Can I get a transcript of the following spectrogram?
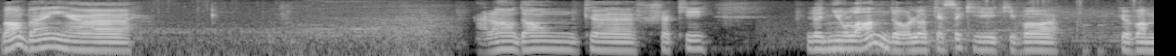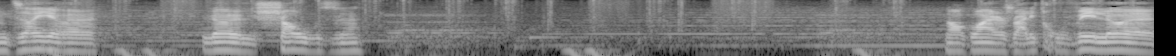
Bon, ben, euh... Allons donc euh, choquer le New Lando, là. Qu'est-ce qui, qui va... que va me dire... euh, là, les choses, là. Donc, ouais, je vais aller trouver, là, euh,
